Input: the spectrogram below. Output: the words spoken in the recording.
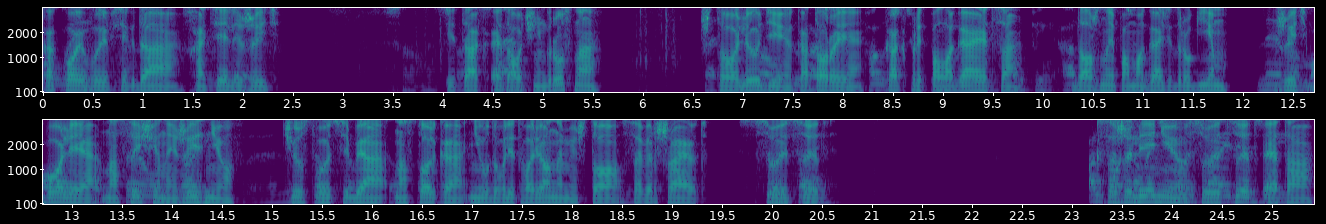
какой вы всегда хотели жить. Итак, это очень грустно, что люди, которые, как предполагается, должны помогать другим, жить более насыщенной жизнью, чувствуют себя настолько неудовлетворенными, что совершают суицид. К сожалению, суицид – это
